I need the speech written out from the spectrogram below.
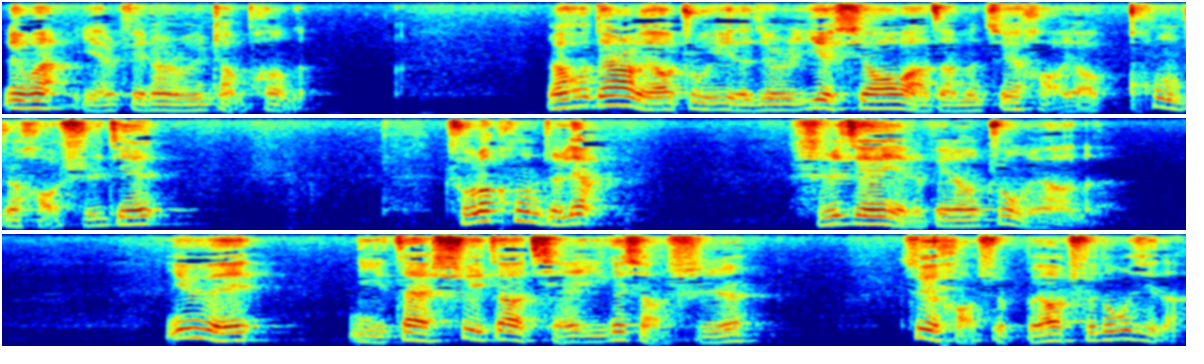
另外也是非常容易长胖的。然后第二个要注意的就是夜宵吧，咱们最好要控制好时间。除了控制量，时间也是非常重要的。因为你在睡觉前一个小时，最好是不要吃东西的。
